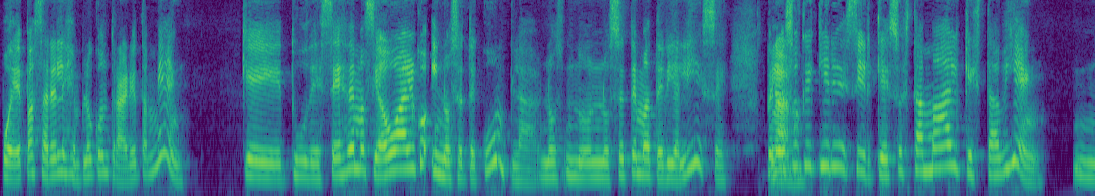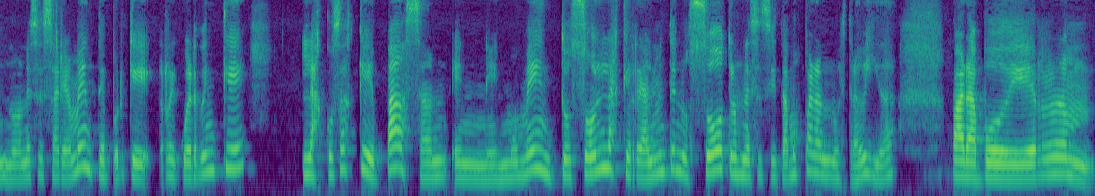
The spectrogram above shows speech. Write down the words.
puede pasar el ejemplo contrario también, que tú desees demasiado algo y no se te cumpla, no, no, se te materialice. Pero ¿eso qué quiere decir? ¿Que eso está mal, que está bien? No necesariamente, porque recuerden que las cosas que pasan en el momento son las que realmente nosotros necesitamos para nuestra vida, para poder mm,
